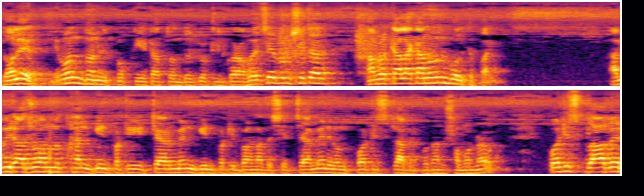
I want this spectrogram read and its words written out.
দলের নিবন্ধনের প্রক্রিয়াটা অত্যন্ত জটিল করা হয়েছে এবং সেটার আমরা কালাকানুন বলতে পারি। আমি রাজু আহমদ খান গ্রিন পার্টির চেয়ারম্যান গ্রিন পার্টি বাংলাদেশের চেয়ারম্যান এবং পলিটিক্স ক্লাবের প্রধান সমন্বয়ক। পলিটিক্স ক্লাবের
